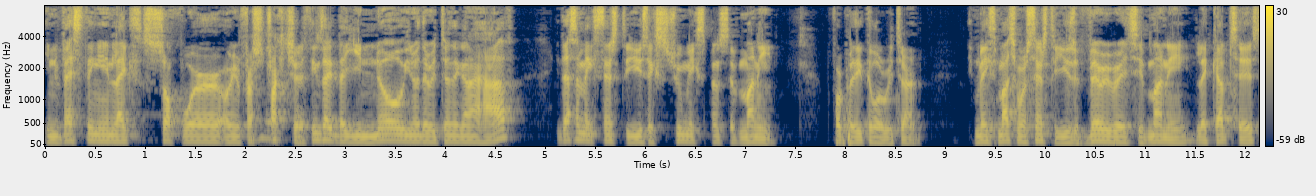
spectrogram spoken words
investing in like software or infrastructure, things like that you know, you know the return they're gonna have. It doesn't make sense to use extremely expensive money for predictable return. It makes much more sense to use very, very cheap money, like Capchase,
